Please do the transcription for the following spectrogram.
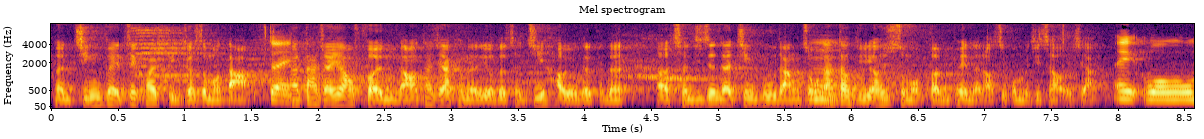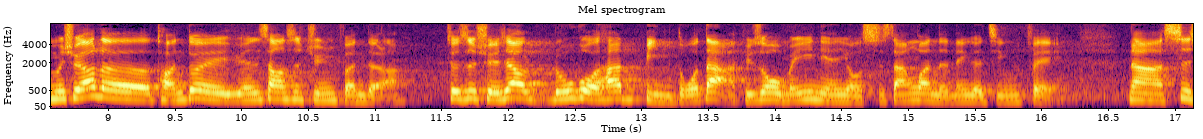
可能经费这块比就这么大。对。那大家要分，然后大家可能有的成绩好，有的可能呃成绩。正在进步当中，那到底要去怎么分配呢？老师给我们介绍一下。哎、欸，我我们学校的团队原则上是均分的啦，就是学校如果它饼多大，比如说我们一年有十三万的那个经费，那是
